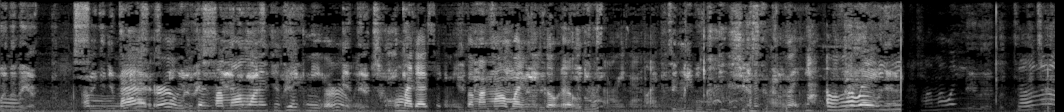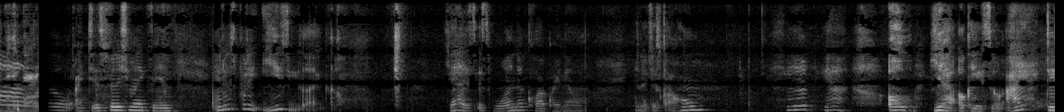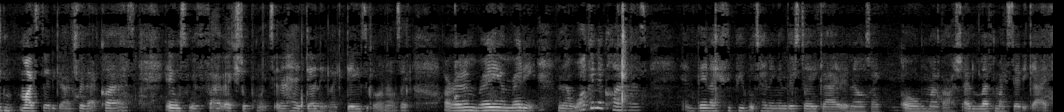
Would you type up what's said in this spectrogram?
I'm mad early because my mom wanted to take me early. Well, my dad's taking me, but my mom wanted me to go early for some reason. Like, like on my way, my way. No, no, no. So I just finished my exam, and it was pretty easy. Like, yes, it's one o'clock right now, and I just got home. Yeah. Oh, yeah. Okay, so I did my study guide for that class. It was with five extra points, and I had done it like days ago. And I was like, all right, I'm ready, I'm ready. And I walk into class, and then I see people turning in their study guide, and I was like, oh my gosh, I left my study guide.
